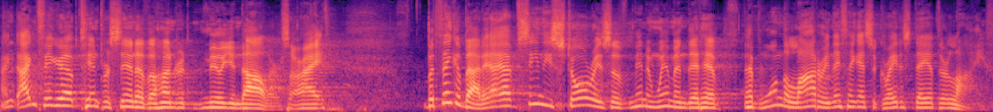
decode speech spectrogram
I, I can figure out 10% of $100 million, all right? But think about it. I've seen these stories of men and women that have, have won the lottery and they think that's the greatest day of their life.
